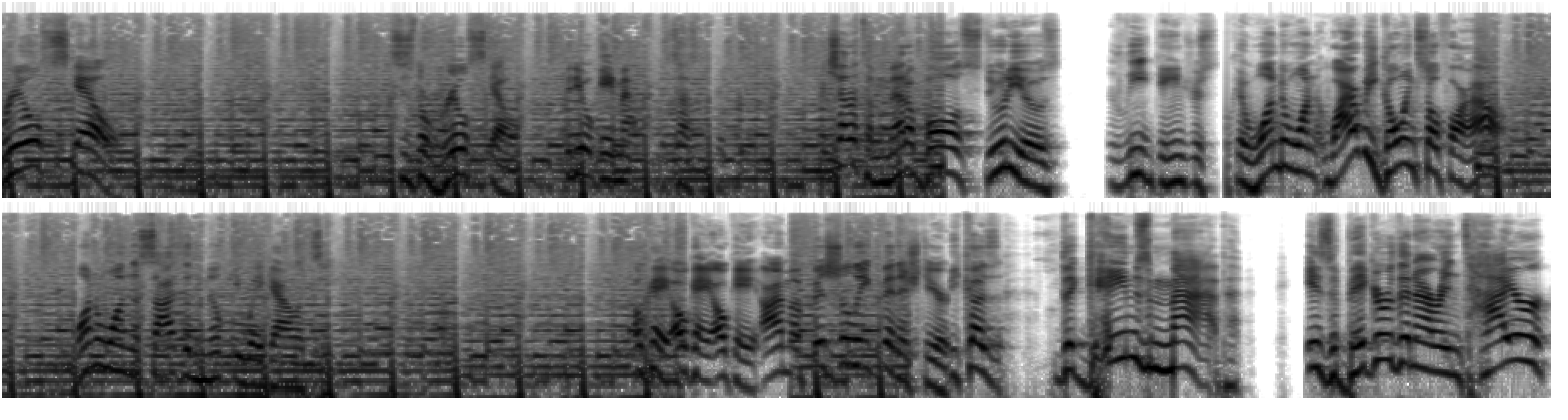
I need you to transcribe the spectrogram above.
Real scale. This is the real scale. Video game map. Big shout out to MetaBall Studios. Elite Dangerous. Okay, one to one. Why are we going so far out? One to one, the size of the Milky Way galaxy. Okay, okay, okay. I'm officially finished here because the game's map is bigger than our entire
